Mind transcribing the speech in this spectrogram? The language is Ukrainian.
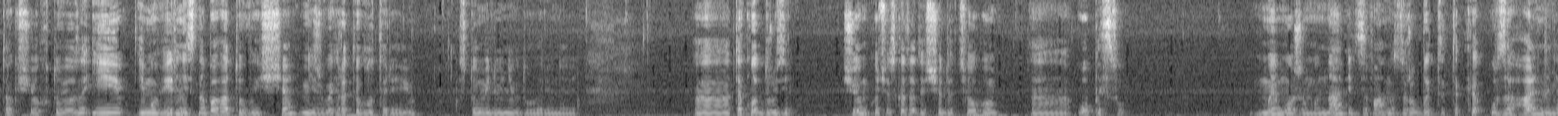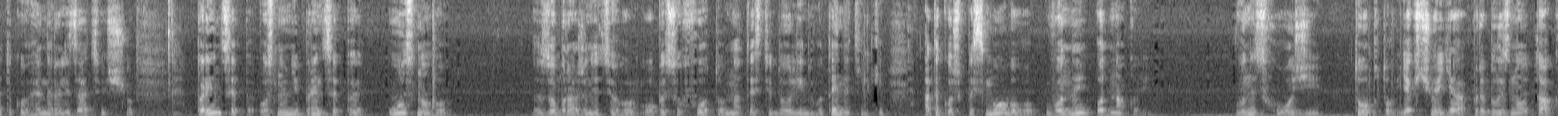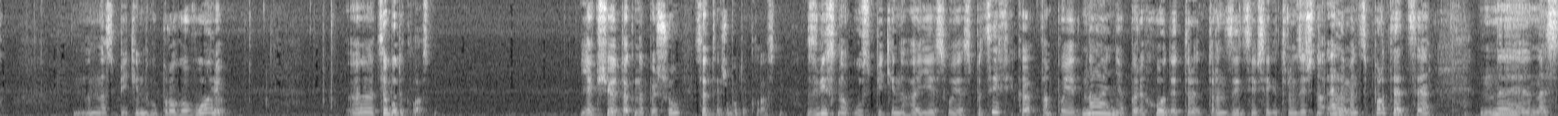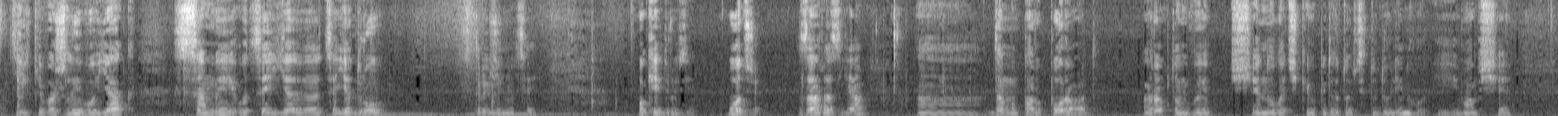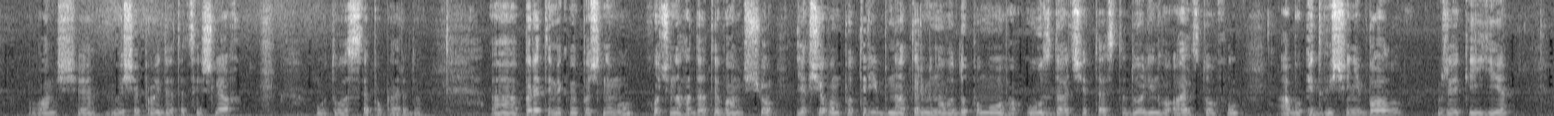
Так що хто його знає. І ймовірність набагато вища, ніж виграти в лотерею 100 мільйонів доларів навіть. Е, так от, друзі, що я вам хочу сказати щодо цього е, опису. Ми можемо навіть з вами зробити таке узагальнення, таку генералізацію, що принципи, основні принципи усного зображення цього опису фото на тесті Duolingo, та й не тільки, а також письмового, вони однакові. Вони схожі. Тобто, якщо я приблизно отак на спікінгу проговорю, е, це буде класно. Якщо я так напишу, це теж буде класно. Звісно, у спікінга є своя специфіка, там поєднання, переходи, тр- транзиції, всякі transitional elements, проте це не настільки важливо, як саме оцей, е, це ядро стрижень оцей. Окей, друзі. Отже, зараз я а, дам вам пару порад. Раптом ви ще новачки у підготовці до Duolingo, і вам ще, вам ще, ви ще пройдете цей шлях. От у вас все попереду. Перед тим як ми почнемо, хочу нагадати вам, що якщо вам потрібна термінова допомога у здачі тесту Duolingo IELTS TOEFL або підвищенні балу, вже який є,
